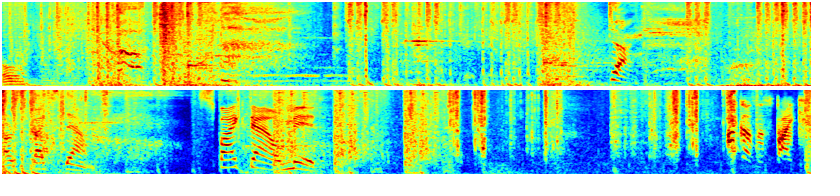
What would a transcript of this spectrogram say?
Oh. Done. Our spike's down. Spike down mid. I got the spike.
